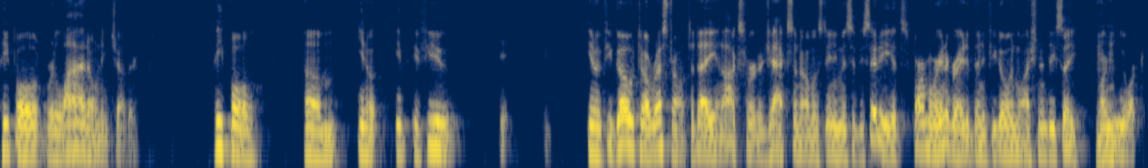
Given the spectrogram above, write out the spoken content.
people relied on each other. People, um, you know, if, if you, you know, if you go to a restaurant today in Oxford or Jackson or almost any Mississippi city, it's far more integrated than if you go in Washington, D.C. Mm-hmm. or New York.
